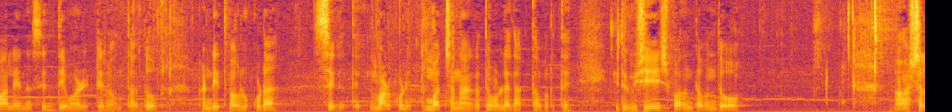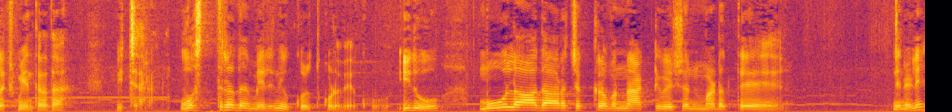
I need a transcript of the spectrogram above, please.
ಮಾಲೆಯನ್ನು ಸಿದ್ಧಿ ಮಾಡಿಟ್ಟಿರುವಂಥದ್ದು ಖಂಡಿತವಾಗ್ಲೂ ಕೂಡ ಸಿಗುತ್ತೆ. ಮಾಡ್ಕೊಳ್ಳಿ, ತುಂಬ ಚೆನ್ನಾಗುತ್ತೆ ಒಳ್ಳೆಯದಾಗ್ತಾ ಬರುತ್ತೆ. ಇದು ವಿಶೇಷವಾದಂಥ ಒಂದು ಅಷ್ಟಲಕ್ಷ್ಮಿ ಯಂತ್ರದ ವಿಚಾರ. ವಸ್ತ್ರದ ಮೇಲೆ ನೀವು ಕುಳಿತುಕೊಳ್ಬೇಕು. ಇದು ಮೂಲಾಧಾರ ಚಕ್ರವನ್ನು ಆಕ್ಟಿವೇಶನ್ ಮಾಡುತ್ತೆ. ಏನು ಹೇಳಿ?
